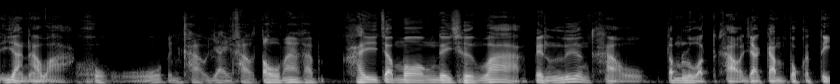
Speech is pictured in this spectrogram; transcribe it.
ที่ยานาวาโอ้โหเป็นข่าวใหญ่ข่าวโตมากครับ ใครจะมองในเชิงว่าเป็นเรื่องข่าวตำรวจข่าวอาชญากรรมปกติ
